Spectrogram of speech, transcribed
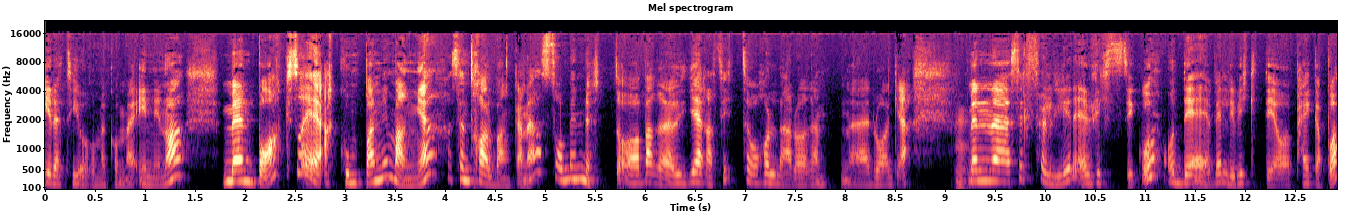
i det tiåret vi kommer inn i nå. Men bak så er akkompagnementet, sentralbankene, som er nødt til å bare gjøre sitt til å holde da rentene lave. Mm. Men uh, selvfølgelig det er risiko, og det er veldig viktig å peke på.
